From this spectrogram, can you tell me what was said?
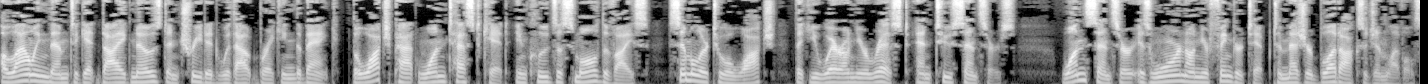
allowing them to get diagnosed and treated without breaking the bank. The WatchPat 1 test kit includes a small device similar to a watch that you wear on your wrist and two sensors. One sensor is worn on your fingertip to measure blood oxygen levels,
